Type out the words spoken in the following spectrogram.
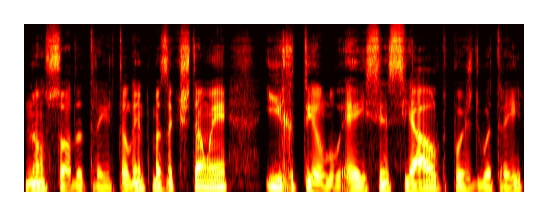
não só de atrair talento, mas a questão é e retê-lo é essencial depois de o atrair?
